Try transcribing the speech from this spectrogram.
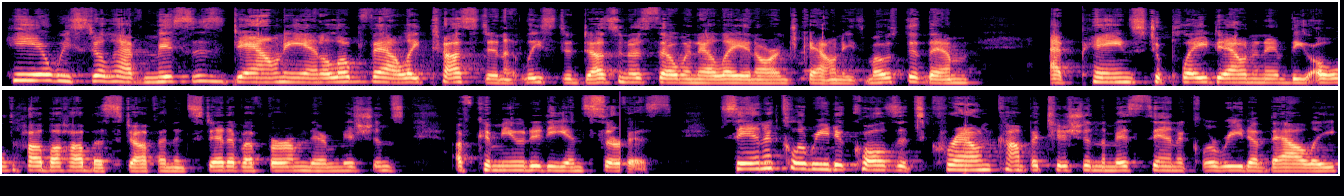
Here we still have Mrs. Downey, Antelope Valley, Tustin, at least a dozen or so in LA and Orange counties, most of them at pains to play down any of the old hubba hubba stuff and instead of affirm their missions of community and service. Santa Clarita calls its crown competition the Miss Santa Clarita Valley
